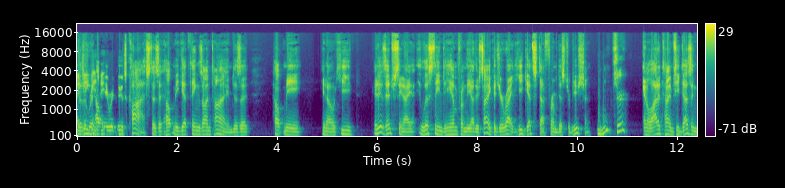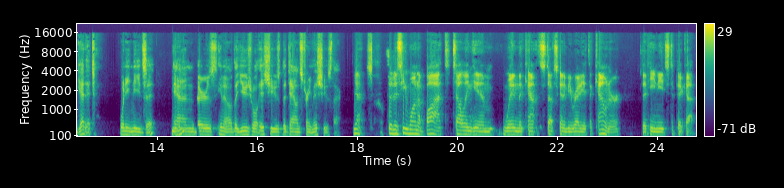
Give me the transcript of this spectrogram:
Does it help I, me reduce costs? Does it help me get things on time? Does it help me, you know, he it is interesting. I listening to him from the other side because you're right. He gets stuff from distribution. Mm-hmm, sure. And a lot of times he doesn't get it when he needs it. Mm-hmm. And there's, you know, the usual issues, the downstream issues there. Yeah. So, so does he want a bot telling him when the count stuff's going to be ready at the counter that he needs to pick up?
